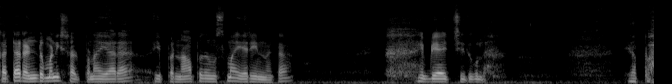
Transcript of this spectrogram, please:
கரெக்டாக ரெண்டு மணிக்கு ஸ்டார்ட் பண்ணேன் ஏற இப்போ நாற்பது நிமிஷமாக ஏறினாக்கா இப்படி ஆயிடுச்சு இதுக்குள்ளே. எப்பா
